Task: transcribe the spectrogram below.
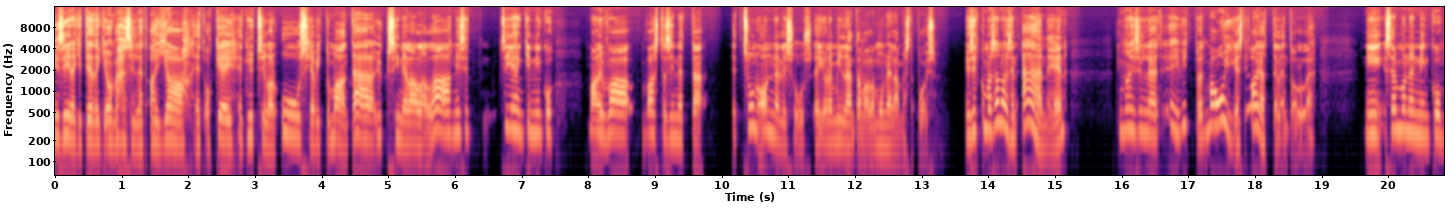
niin siinäkin tietenkin on vähän silleen, että ai jaa, että okei, että nyt sillä on uusi ja vittu mä oon täällä yksin ja la la Niin sit siihenkin niinku, mä olin vaan vastasin, että, että sun onnellisuus ei ole millään tavalla mun elämästä pois. Ja sitten kun mä sanoin sen ääneen, niin mä olin silleen, että ei vittu, että mä oikeasti ajattelen tolleen. Niin semmonen niinku,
